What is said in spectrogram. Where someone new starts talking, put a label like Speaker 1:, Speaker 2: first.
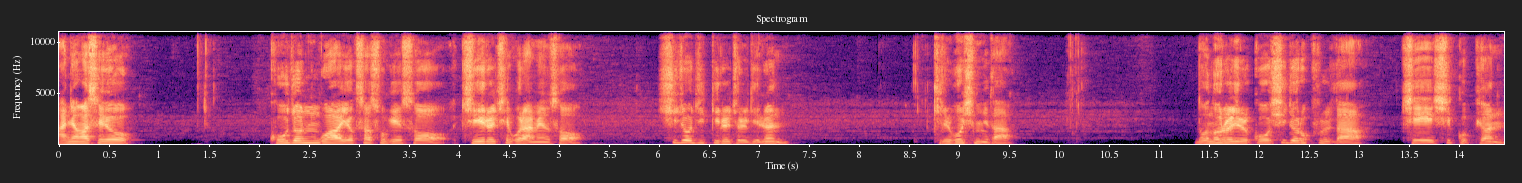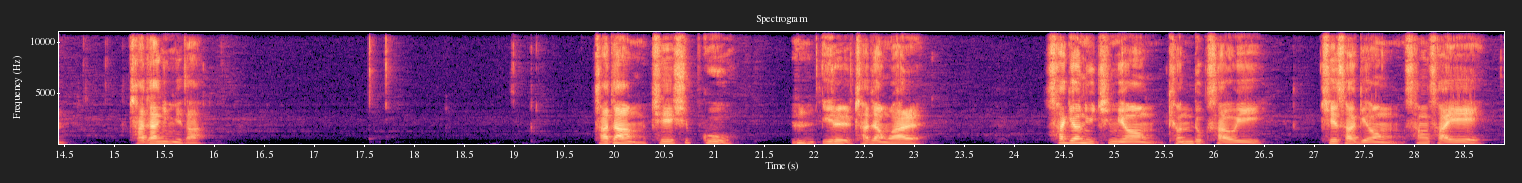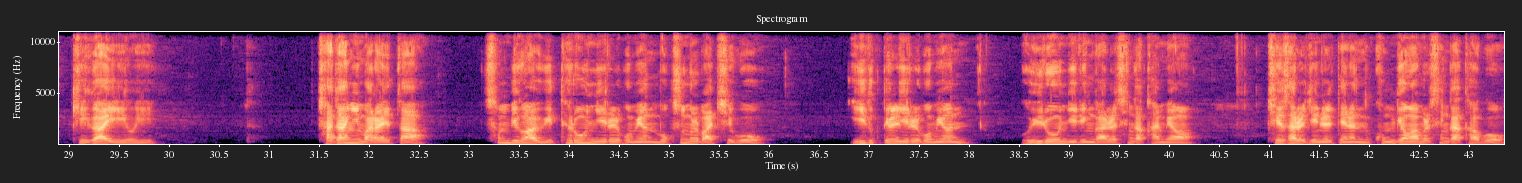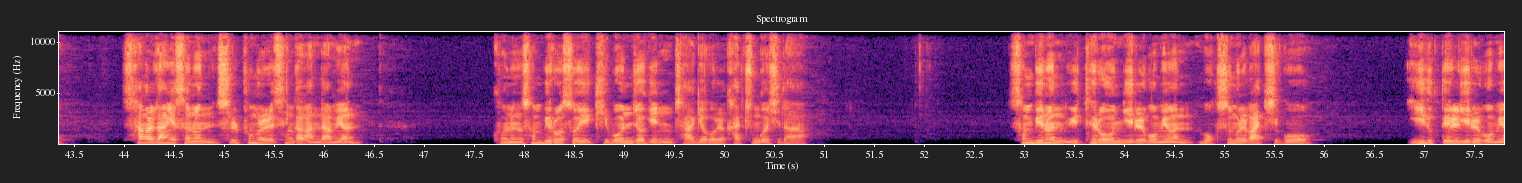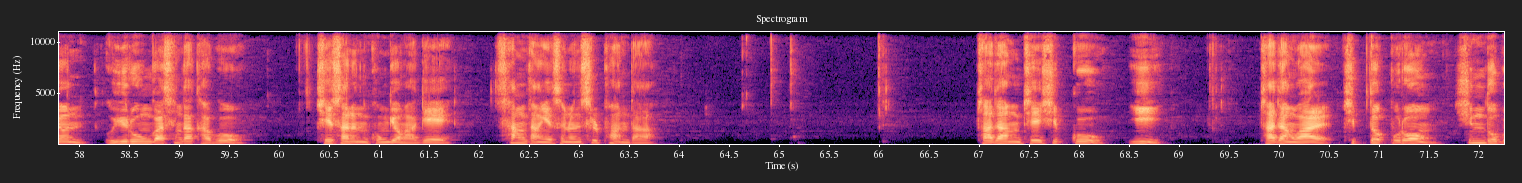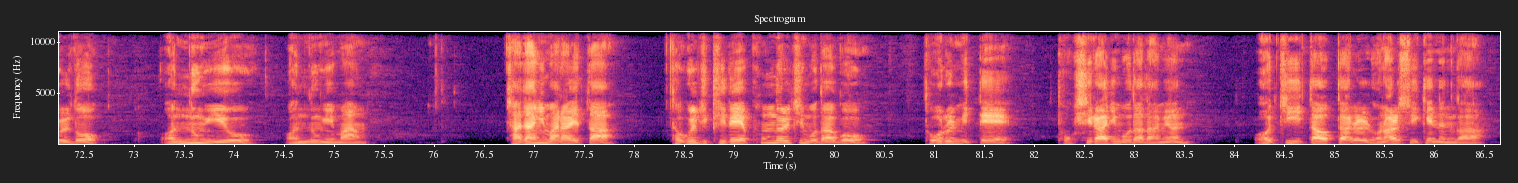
Speaker 1: 안녕하세요. 고전과 역사 속에서 지혜를 채굴하면서 시조 짓기를 즐기는 길보십니다. 논어를 읽고 시조로 풀다 제19편 자장입니다. 자장 제19 1 자장왈 사견 위치명 견득사의 제사경 상사의 기가이의 자장이 말하였다. 선비가 위태로운 일을 보면 목숨을 바치고 이득될 일을 보면 의로운 일인가를 생각하며 제사를 지낼 때는 공경함을 생각하고 상을 당해서는 슬픔을 생각한다면 그는 선비로서의 기본적인 자격을 갖춘 것이다. 선비는 위태로운 일을 보면 목숨을 바치고 이득될 일을 보면 의로운가 생각하고 제사는 공경하게 상당에서는 슬퍼한다. 자장 제19 2 자장왈 집덕불홍 신도불독 언능이유 언능이망 자장이 말하였다. 덕을 지키되 폭넓지 못하고 도를 믿되 독실하지 못하다면 어찌 있다 없다를 논할 수 있겠는가?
